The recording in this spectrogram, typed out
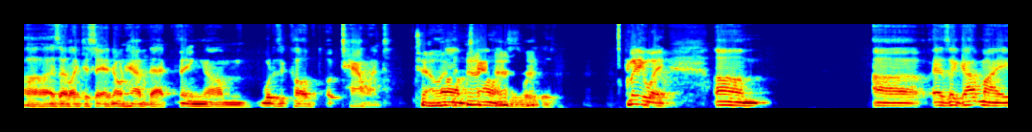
uh, as I like to say, I don't have that thing. Um, what is it called? Oh, talent. Talent. Um, talent is what it is. But anyway, um, uh, as I got my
